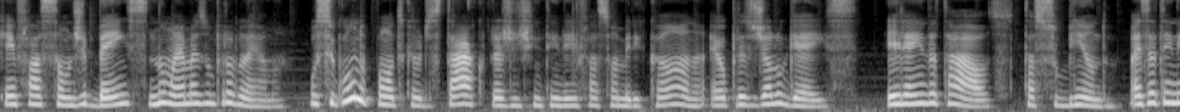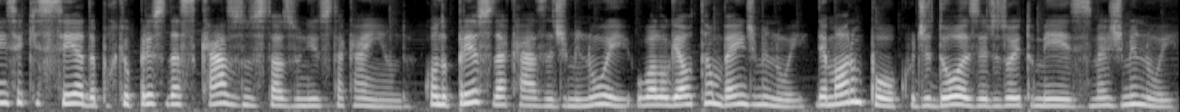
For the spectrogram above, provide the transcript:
que a inflação de bens não é mais um problema. O segundo ponto que eu destaco para a gente entender a inflação americana é o preço de aluguéis. Ele ainda está alto, está subindo, mas a tendência é que ceda porque o preço das casas nos Estados Unidos está caindo. Quando o preço da casa diminui, o aluguel também diminui. Demora um pouco, de 12 a 18 meses, mas diminui.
